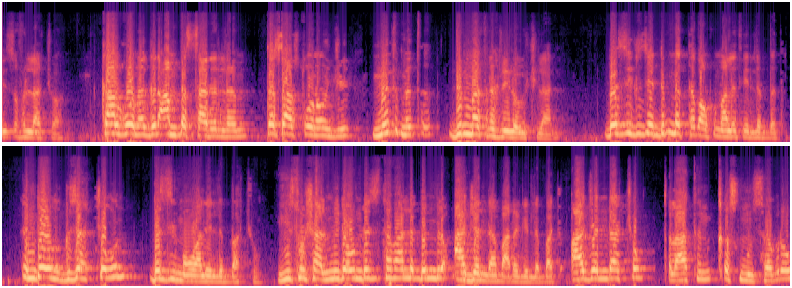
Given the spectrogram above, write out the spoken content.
ይጽፍላቸዋል። ካልሆነ ግን አንበሳ አይደለም ተሳስቶ ነው እንጂ ምጥምጥ ድመት ነህ ሊለው ይችላል። በዚህ ጊዜ ድመት ተባልኩ ማለት የለበትም። እንደውም ጊዜያቸውን በዚህ መዋል የለባቸውም። ይህ social media ው እንደዚህ ተባለ በሚለው አጀንዳ ማድረግ የለባቸው። አጀንዳቸው ጥላትን ቅስሙን ሰብረው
